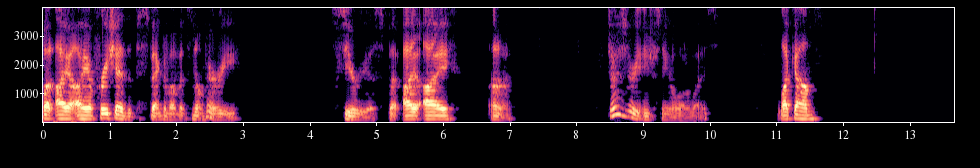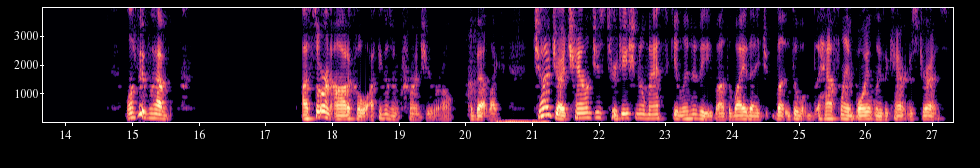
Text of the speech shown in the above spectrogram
But I, I appreciate the perspective of it. It's not very serious, but I, I, I don't know. JoJo's very interesting in a lot of ways. Like, um, a lot of people have. I saw an article, I think it was on Crunchyroll, about like JoJo challenges traditional masculinity by the way they the, how flamboyantly the characters dress.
